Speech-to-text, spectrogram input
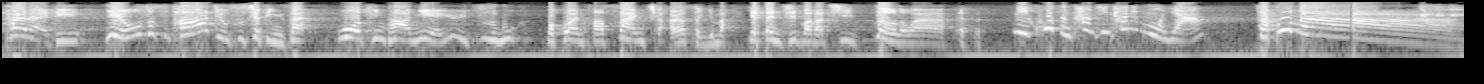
派来的，又说是他就是薛丁山。我听他言语之物，不管他三七二十一嘛，一等气把他气走了哇！你可曾看清他的模样？咋个嘛？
